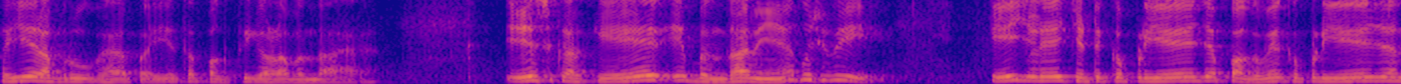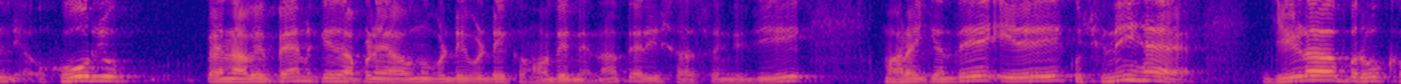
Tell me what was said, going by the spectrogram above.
ਭਈ ਇਹ ਰੱਬ ਰੂਪ ਹੈ, ਭਈ ਇਹ ਤਾਂ ਭਗਤੀ ਵਾਲਾ ਬੰਦਾ ਹੈ। ਇਸ ਕਰਕੇ ਇਹ ਬੰਦਾ ਨਹੀਂ ਹੈ ਕੁਝ ਵੀ। ਇਹ ਜਿਹੜੇ ਚਿੱਟ ਕਪੜੀਏ ਜਾਂ ਭਗਵੇਂ ਕਪੜੀਏ ਜਾਂ ਹੋਰ ਜੋ ਪਹਿਨਾਵੇ ਪਹਿਨ ਕੇ ਆਪਣੇ ਆਪ ਨੂੰ ਵੱਡੇ ਵੱਡੇ ਕਹਾਉਂਦੇ ਨੇ ਨਾ ਪਿਆਰੀ ਸਾਧ ਸੰਗਤ ਜੀ, ਮਹਾਰਾਜ ਕਹਿੰਦੇ ਇਹ ਕੁਝ ਨਹੀਂ ਹੈ। ਜਿਹੜਾ ਬਰੁਖ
